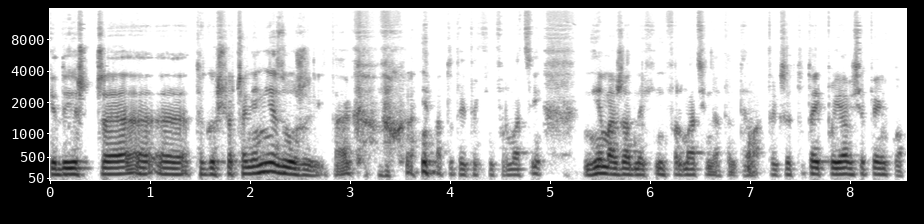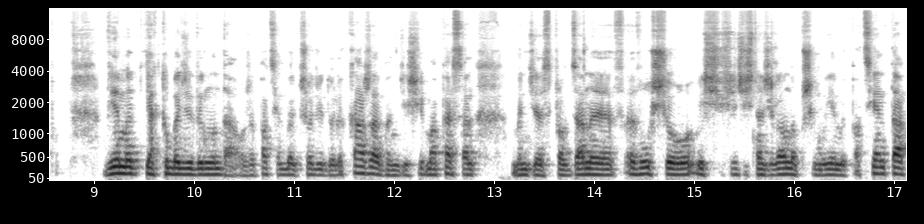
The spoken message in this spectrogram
kiedy jeszcze e, e, tego świadczenia nie złożyli, tak? W ogóle nie ma tutaj takich informacji, nie ma żadnych informacji na ten temat, także tutaj pojawi się pewien kłopot. Wiemy, jak to będzie wyglądało, że pacjent będzie przychodził do lekarza, będzie, jeśli ma PESEL, będzie sprawdzany w EWUS-u, jeśli świeci na zielono, przyjmujemy pacjenta,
